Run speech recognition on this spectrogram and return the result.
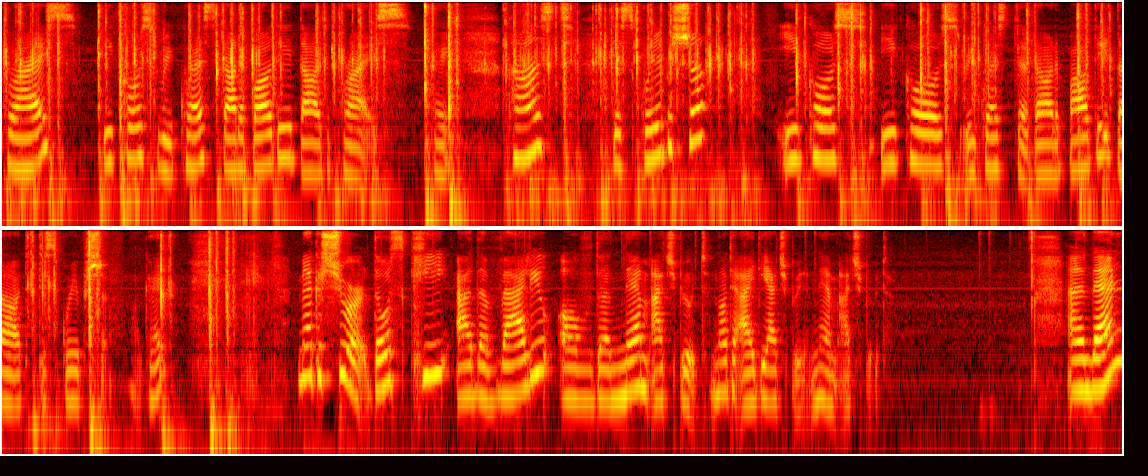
price equals request dot body dot price okay? Const description equals equals request dot body dot description okay make sure those key are the value of the name attribute not the id attribute name attribute. And then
